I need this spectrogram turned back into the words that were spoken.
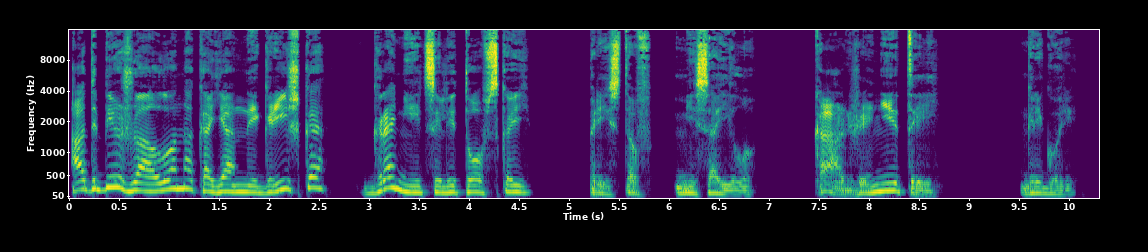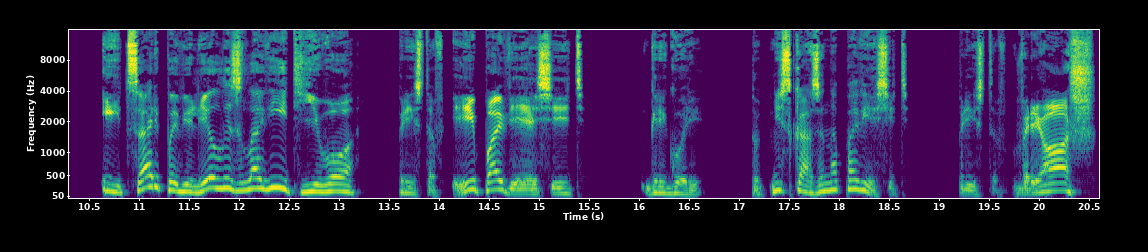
отбежал он, окаянный Гришка, к границе литовской. Пристав Мисаилу. «Как же не ты?» Григорий. «И царь повелел изловить его». Пристав. И повесить. Григорий. Тут не сказано повесить. Пристав. Врешь!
